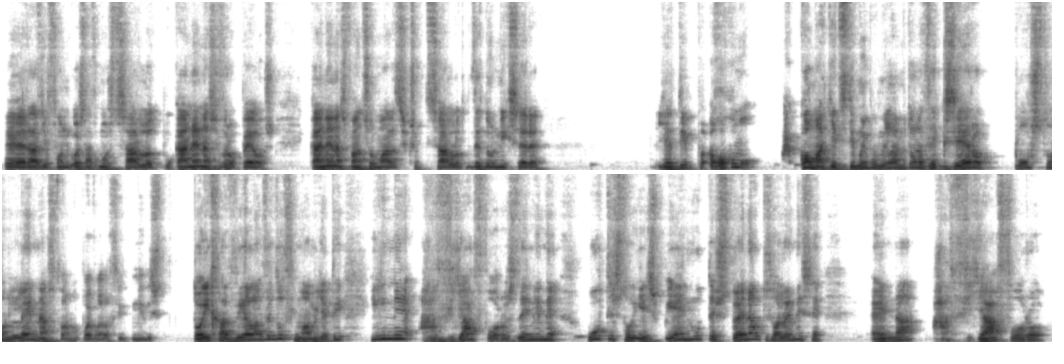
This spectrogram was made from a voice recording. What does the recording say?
ε, ραδιοφωνικός σταθμός στη Σάρλοτ που κανένας Ευρωπαίος, κανένας φαν της ομάδας έξω από τη Σάρλοτ δεν τον ήξερε. Γιατί εγώ ακόμα, ακόμα και τη στιγμή που μιλάμε τώρα δεν ξέρω πώς τον λένε αυτόν που έβγαλε αυτή την είδηση. Το είχα δει, αλλά δεν το θυμάμαι γιατί είναι αδιάφορος. Δεν είναι ούτε στο ESPN, ούτε στο ένα, ούτε στο άλλο. Είναι σε ένα αδιάφορο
